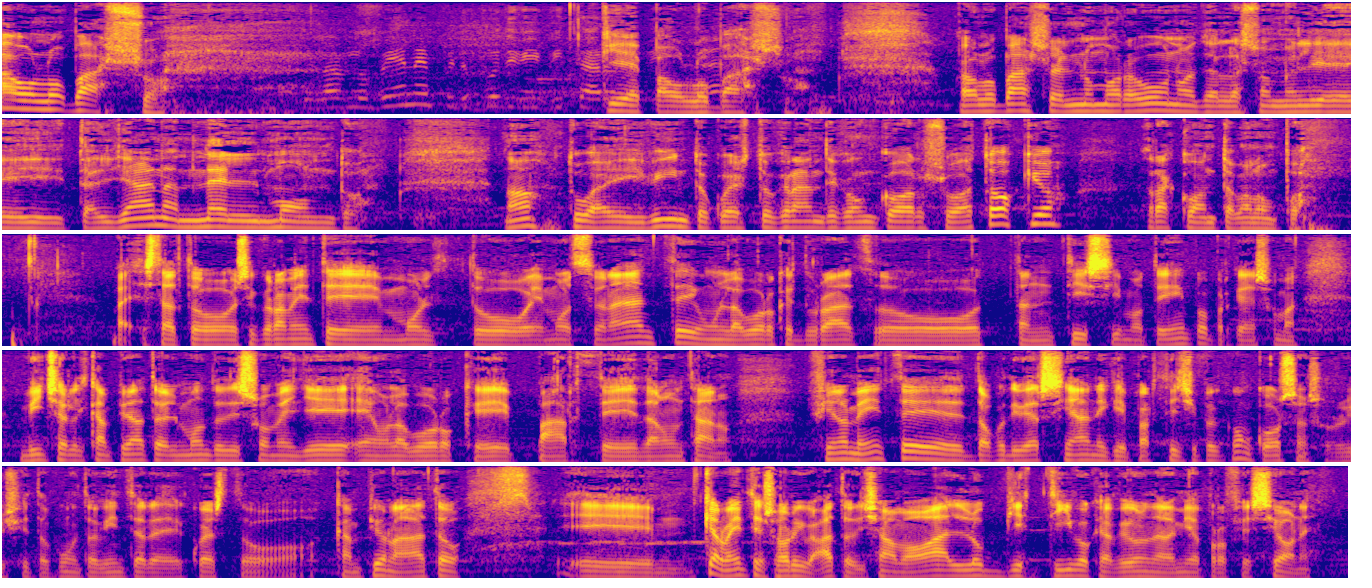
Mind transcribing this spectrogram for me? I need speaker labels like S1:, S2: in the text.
S1: Paolo Basso. Chi è Paolo Basso? Paolo Basso è il numero uno della sommelier italiana nel mondo. No? Tu hai vinto questo grande concorso a Tokyo, raccontamelo un po'.
S2: Beh, è stato sicuramente molto emozionante, un lavoro che è durato tantissimo tempo perché insomma, vincere il campionato del mondo dei sommelier è un lavoro che parte da lontano. Finalmente dopo diversi anni che partecipo al concorso sono riuscito appunto a vincere questo campionato e chiaramente sono arrivato diciamo, all'obiettivo che avevo nella mia professione.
